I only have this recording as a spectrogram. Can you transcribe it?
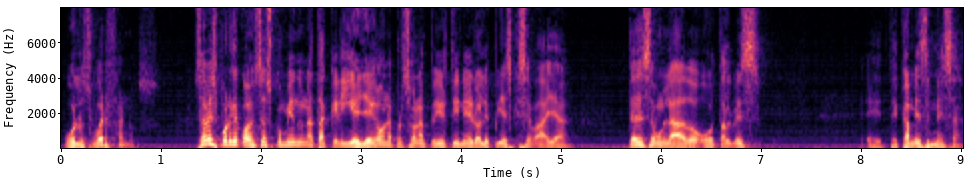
o los huérfanos. ¿Sabes por qué cuando estás comiendo una taquería llega una persona a pedir dinero, le pides que se vaya, te des a un lado o tal vez eh, te cambies de mesa?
